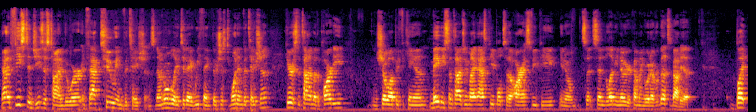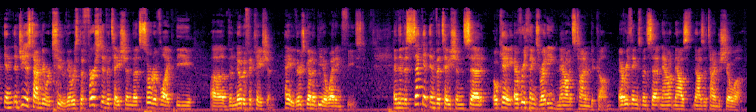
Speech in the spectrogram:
Now, at Feast in Jesus' time, there were, in fact, two invitations. Now, normally today we think there's just one invitation. Here's the time of the party, and show up if you can. Maybe sometimes we might ask people to RSVP, you know, send, send let me know you're coming or whatever, but that's about it. But in, in Jesus' time, there were two. There was the first invitation that's sort of like the, uh, the notification hey, there's going to be a wedding feast. And then the second invitation said, okay, everything's ready, now it's time to come. Everything's been set, now now's, now's the time to show up.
